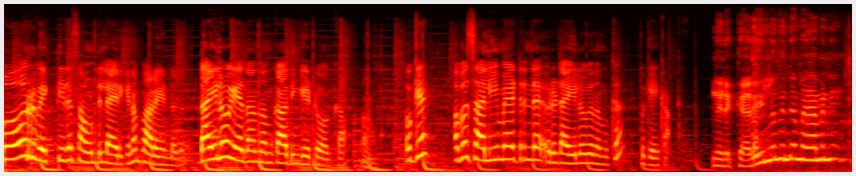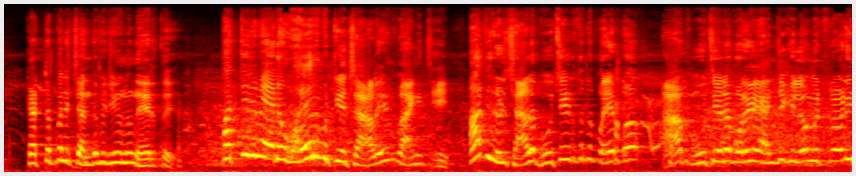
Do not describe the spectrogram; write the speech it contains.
വേറൊരു വ്യക്തിയുടെ സൗണ്ടിലായിരിക്കണം പറയേണ്ടത്. ഡയലോഗ് ഏതാന്ന് നമുക്ക് ആദ്യം കേട്ട് വെക്കാം ഓക്കെ അപ്പൊ സലീമേട്ടന്റെ ഒരു ഡയലോഗ് നമുക്ക് ഇപ്പൊ കേൾക്കാം. നിനക്കറിയില്ല നിന്റെ മാമിന് കട്ടപ്പന ചന്തപിരിയുന്ന നേരത്ത് പത്ത് രൂപയുടെ വയർ മുട്ടിയ ചാളയും വാങ്ങിച്ച് അതിലൊരു ചാള പൂച്ച എടുത്തിട്ട് പോയപ്പോ ആ പൂച്ചയുടെ പുറകെ അഞ്ച് കിലോമീറ്റർ ഓടി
